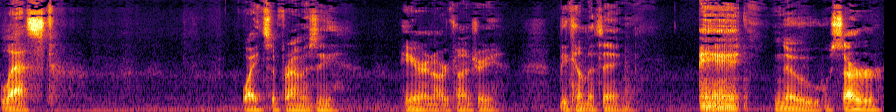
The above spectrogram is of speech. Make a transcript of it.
Lest white supremacy here in our country become a thing. Eh, no, sir.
